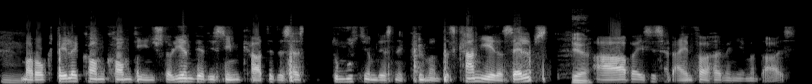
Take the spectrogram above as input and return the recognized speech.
Mhm. Marok Telekom kommt, die installieren dir die SIM-Karte. Das heißt, du musst dich um das nicht kümmern. Das kann jeder selbst, yeah. aber es ist halt einfacher, wenn jemand da ist.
